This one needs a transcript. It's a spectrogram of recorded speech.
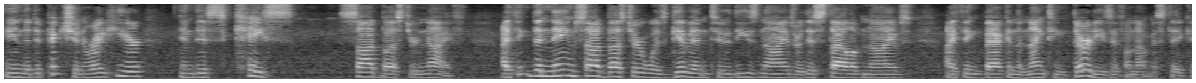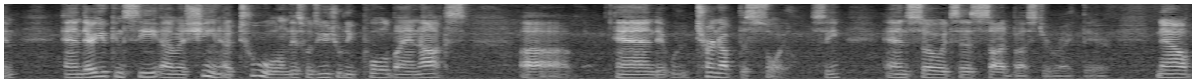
in the depiction right here in this case sodbuster knife. I think the name sodbuster was given to these knives or this style of knives, I think back in the 1930s, if I'm not mistaken. And there you can see a machine, a tool, and this was usually pulled by an ox, uh, and it would turn up the soil, see? And so it says sodbuster right there. Now,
